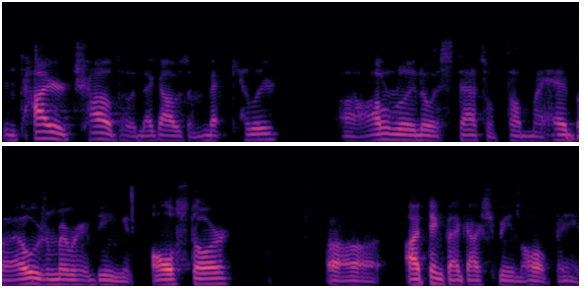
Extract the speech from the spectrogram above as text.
entire childhood, that guy was a Met killer. Uh, I don't really know his stats off the top of my head, but I always remember him being an All Star. Uh, I think that guy should be in the Hall of Fame.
